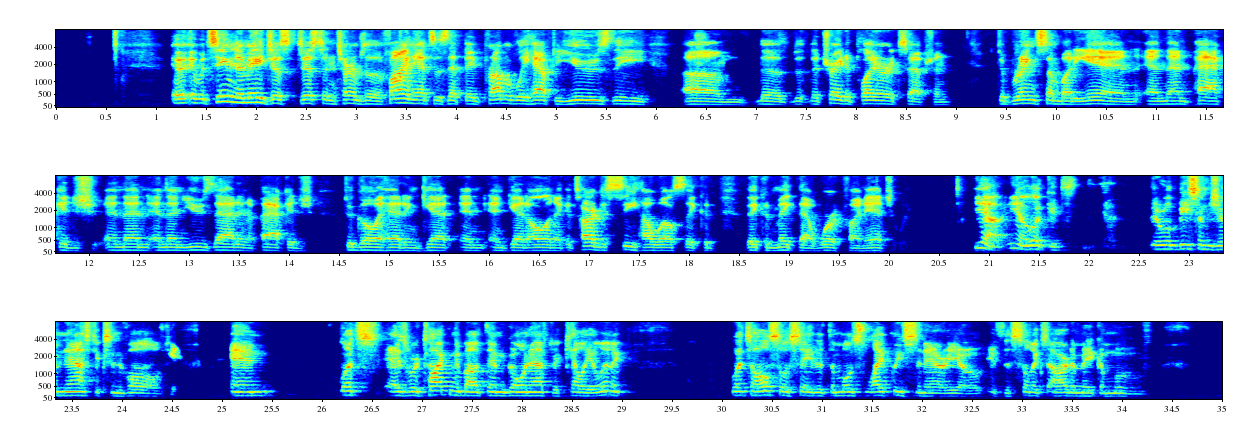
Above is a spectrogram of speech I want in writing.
It, it, would seem to me, just just in terms of the finances, that they'd probably have to use the um, the, the, the traded player exception to bring somebody in and then package and then and then use that in a package to go ahead and get and and get Olynyk. It's hard to see how else they could they could make that work financially. Yeah, you know, look, it's there will be some gymnastics involved, and let's as we're talking about them going after Kelly Olynyk, let's also say that the most likely scenario, if the Celtics are to make a move,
